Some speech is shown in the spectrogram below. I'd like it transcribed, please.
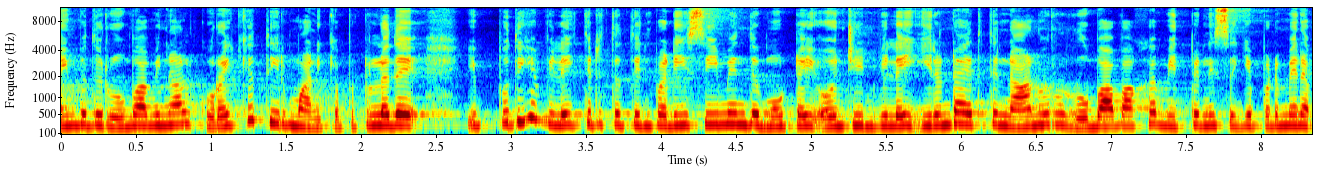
ஐம்பது ரூபாவினால் குறைக்க தீர்மானிக்கப்பட்டுள்ளது. இப்புதிய விலை திருத்தத்தின்படி சீமேந்து மூட்டை ஒன்றின் விலை இரண்டாயிரத்து நானூறு ரூபாவாக விற்பனை செய்யப்படும் என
